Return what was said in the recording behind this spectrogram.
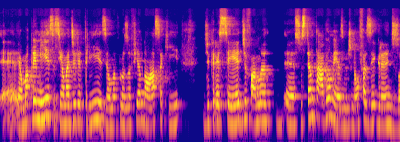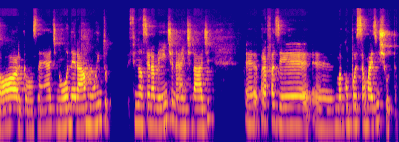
é, é uma premissa, assim, é uma diretriz, é uma filosofia nossa aqui de crescer de forma é, sustentável mesmo, de não fazer grandes órgãos, né, de não onerar muito financeiramente né, a entidade é, para fazer é, uma composição mais enxuta.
